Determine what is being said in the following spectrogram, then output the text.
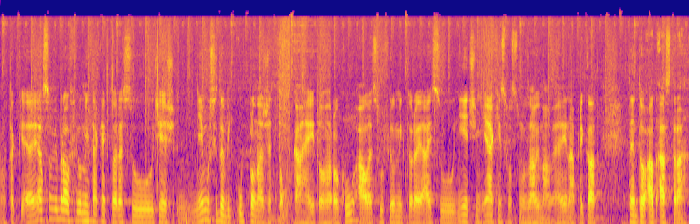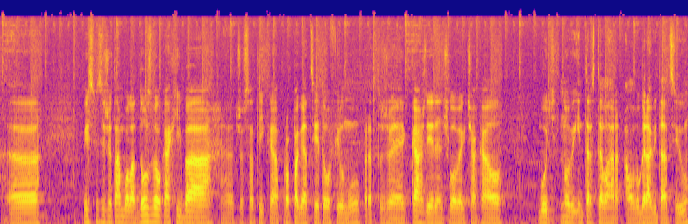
No, tak e, ja som vybral filmy také, ktoré sú tiež, nemusí to byť úplná, že topka, hej, toho roku, ale sú filmy, ktoré aj sú niečím, nejakým spôsobom zaujímavé, hej. Napríklad tento Ad Astra. E, myslím si, že tam bola dosť veľká chyba, čo sa týka propagácie toho filmu, pretože každý jeden človek čakal buď nový Interstellar alebo Gravitáciu.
